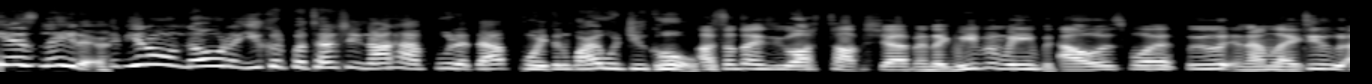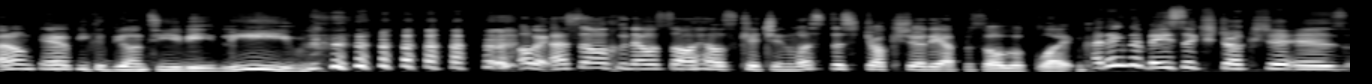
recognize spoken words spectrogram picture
years later. If you don't know that you could potentially not have food at that point, then why would you go? Uh, sometimes you lost Top Chef and like we've been waiting for hours for food, and I'm like, dude, I don't care if you could be on TV. Leave. okay, as someone who never saw Hell's Kitchen, what's the structure of the episode look like? I think the basic structure is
